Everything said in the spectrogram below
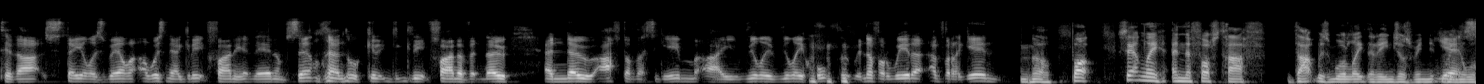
to that style as well. I wasn't a great fan of it then. I'm certainly a no great, great fan of it now. And now after this game, I really, really hope that we never wear it ever again. No, but certainly in the first half, that was more like the Rangers we, yes. we know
